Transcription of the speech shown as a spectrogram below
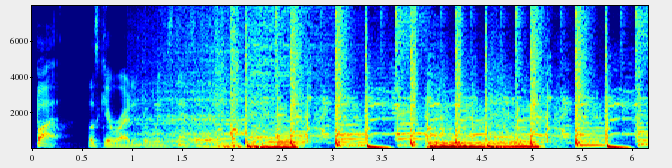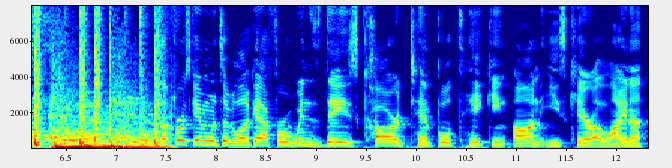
But let's get right into Wednesday's. The first game we took a look at for Wednesday's card, Temple taking on East Carolina.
